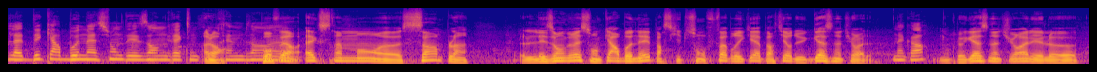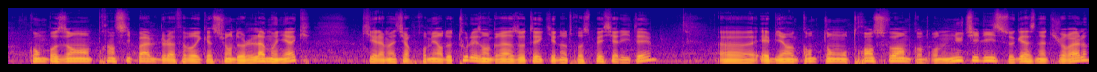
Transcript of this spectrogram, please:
la décarbonation des engrais qu'on comprenne bien Pour faire euh, extrêmement euh, simple, les engrais sont carbonés parce qu'ils sont fabriqués à partir du gaz naturel. D'accord. Donc le gaz naturel est le composant principal de la fabrication de l'ammoniac, qui est la matière première de tous les engrais azotés, qui est notre spécialité. Euh, eh bien, quand on transforme, quand on utilise ce gaz naturel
